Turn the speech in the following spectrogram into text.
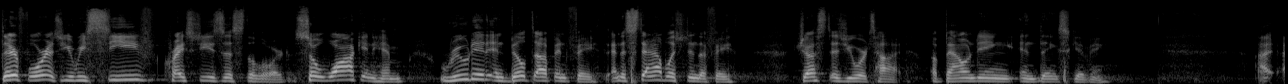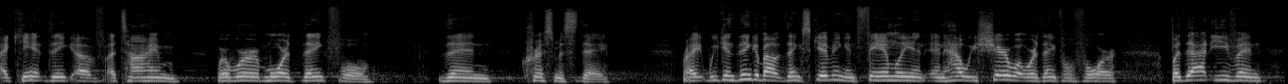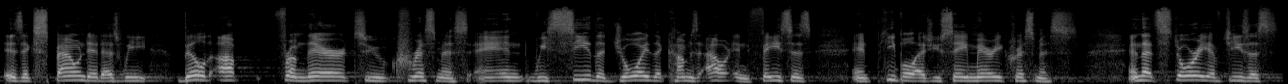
Therefore, as you receive Christ Jesus the Lord, so walk in him, rooted and built up in faith, and established in the faith, just as you were taught abounding in thanksgiving. I, I can't think of a time where we're more thankful than Christmas Day, right? We can think about Thanksgiving and family and, and how we share what we're thankful for, but that even is expounded as we build up from there to Christmas, and we see the joy that comes out in faces and people as you say, Merry Christmas. And that story of Jesus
